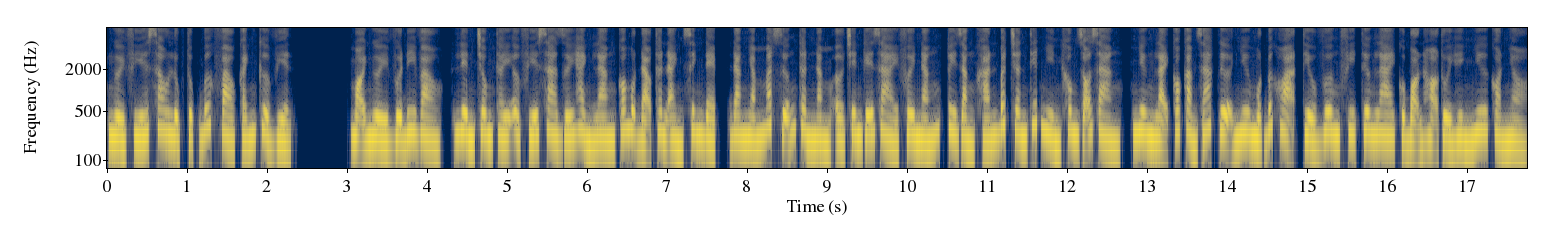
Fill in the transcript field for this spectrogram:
người phía sau lục tục bước vào cánh cửa viện. Mọi người vừa đi vào, liền trông thấy ở phía xa dưới hành lang có một đạo thân ảnh xinh đẹp, đang nhắm mắt dưỡng thần nằm ở trên ghế dài phơi nắng, tuy rằng khán bất chân thiết nhìn không rõ ràng, nhưng lại có cảm giác tựa như một bức họa tiểu vương phi tương lai của bọn họ tuổi hình như còn nhỏ.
